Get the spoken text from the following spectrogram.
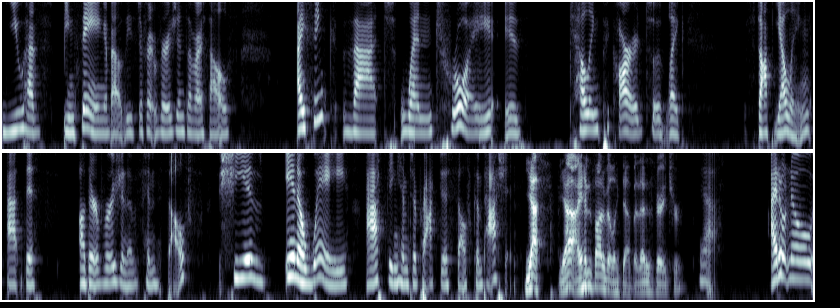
you have been saying about these different versions of ourselves, I think that when Troi is telling Picard to, like, stop yelling at this other version of himself, she is, in a way, asking him to practice self compassion. Yes. Yeah. I hadn't thought of it like that, but that is very true. Yeah. I don't know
